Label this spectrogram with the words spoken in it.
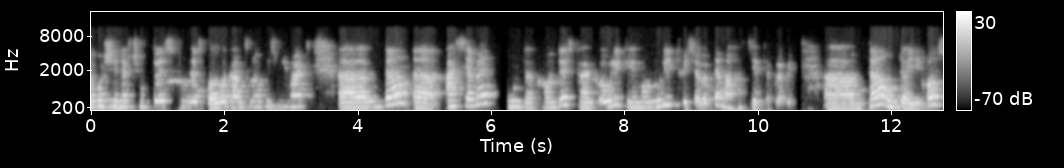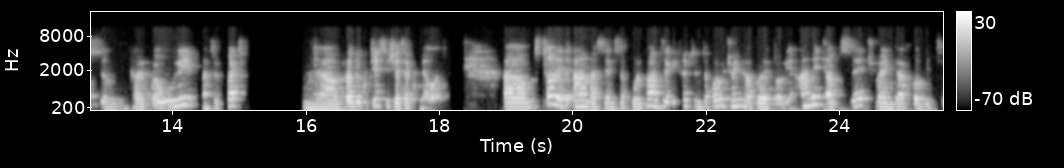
როგორ შენარჩუნდეს, თუნდაც ბოლო გამძლეობის მიმართ და ასევე უნდა კონდეს გარკვეული გემონური თვისებები და მახასიათებლები. აა და უნდა იყოს გარკვეული, ასე ვთქვათ, პროდუქტის შესაქმნელად. აა სწორედ ამას ემსახურება, ამ საკითხებს ემსახურება ჩვენი ლაბორატორია. ამ ეტაპზე ჩვენ დაახლოებით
